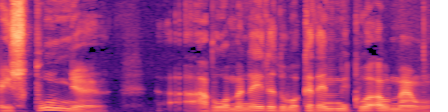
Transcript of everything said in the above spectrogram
expunha à boa maneira do académico alemão,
